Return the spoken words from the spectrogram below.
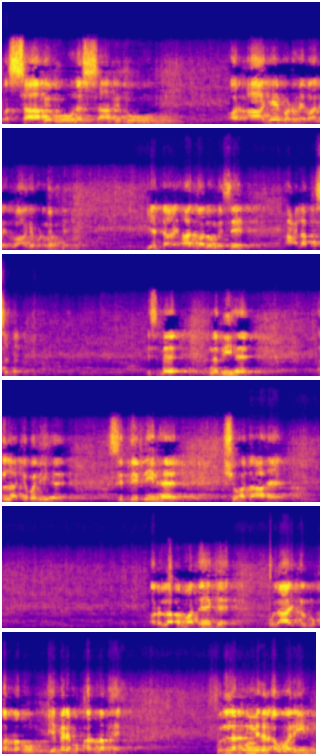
والسابقون السابقون. اور آگے بڑھنے والے تو آگے بڑھنے والے یہ دائیں ہاتھ والوں میں سے اعلیٰ قسم ہے. اس میں نبی ہے، اللہ کے ولی ہے، صدیقین ہے، شہداء ہے. اور اللہ فرماتے ہیں کہ اولئک المقربون، یہ میرے مقرب ہیں. سلت من الاولین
